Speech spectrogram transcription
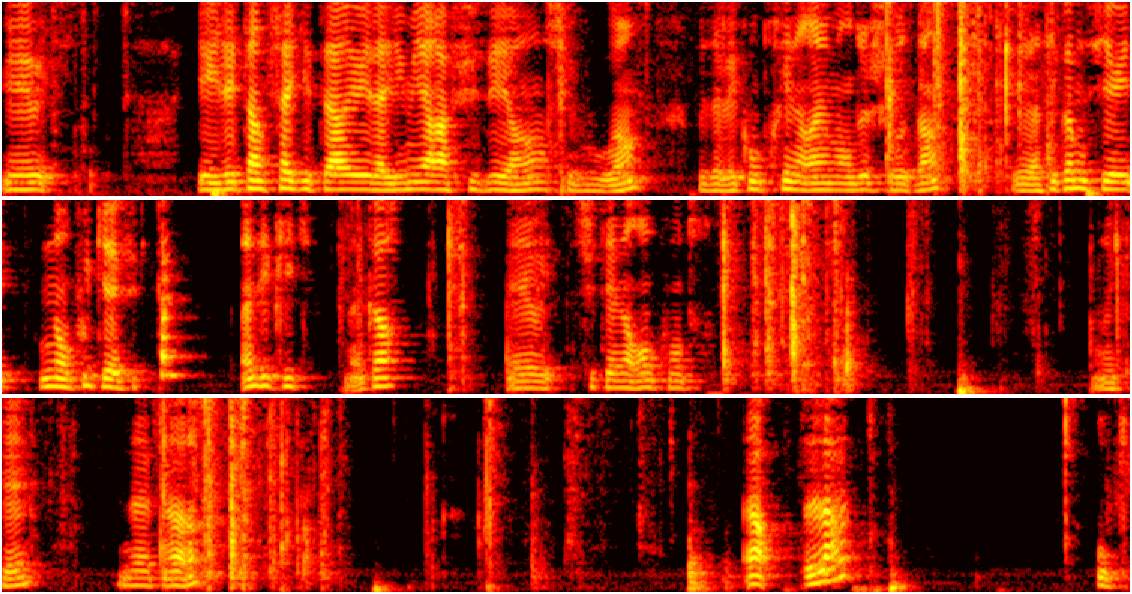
Et oui. Et l'étincelle qui est arrivé, la lumière a fusé hein, chez vous. Hein. Vous avez compris énormément de choses. Hein. C'est comme s'il y avait une ampoule qui avait fait un déclic. D'accord eh oui, suite une rencontre. Ok, d'accord. Alors là, ok.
